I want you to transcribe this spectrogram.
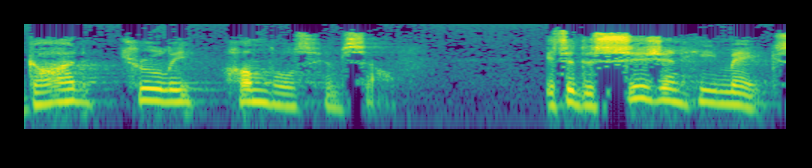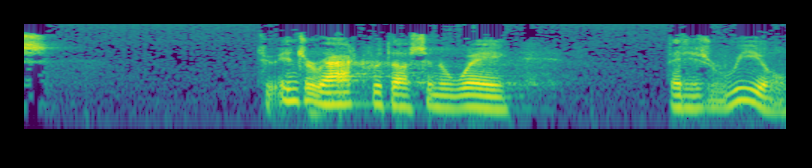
God truly humbles himself. It's a decision he makes to interact with us in a way that is real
